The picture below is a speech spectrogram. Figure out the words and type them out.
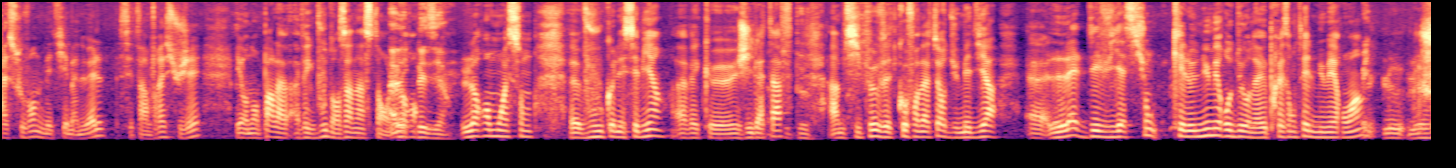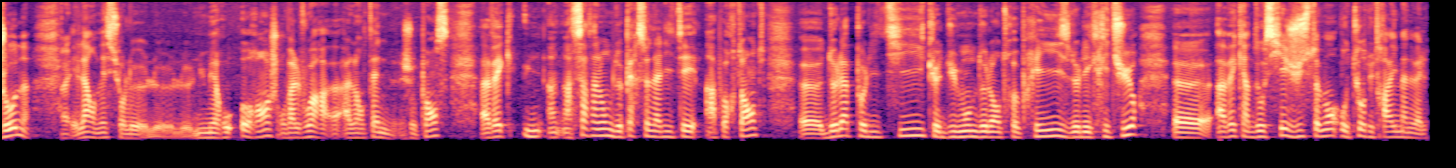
très souvent de métiers manuels. C'est un vrai sujet et on en parle avec vous dans un instant. Avec Laurent, plaisir. Laurent Moisson, euh, vous vous connaissez bien avec euh, Gilles Attaf. Un petit peu. Vous êtes cofondateur du média euh, L'aide déviation, qui est le numéro 2. On avait présenté le numéro 1, le, jaune. Et là, on est sur le, numéro orange. On va le voir à, l'antenne, je pense, avec un, certain nombre de personnalités importantes de la politique, du monde de l'entreprise, de l'écriture, avec un dossier justement autour du travail manuel.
